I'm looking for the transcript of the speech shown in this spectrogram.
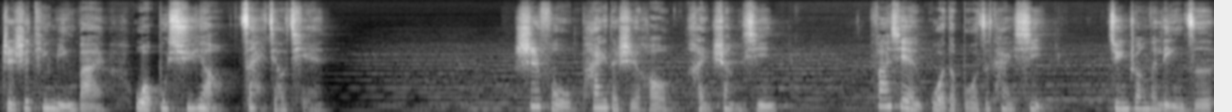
只是听明白我不需要再交钱。师傅拍的时候很上心，发现我的脖子太细，军装的领子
